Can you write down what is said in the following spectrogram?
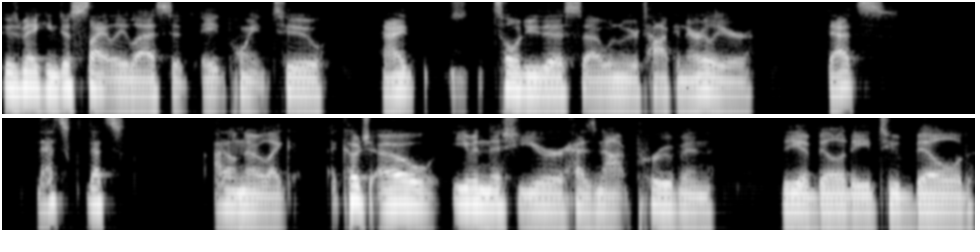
who's making just slightly less at 8.2. And I told you this uh, when we were talking earlier. That's that's that's I don't know, like Coach O, even this year, has not proven the ability to build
